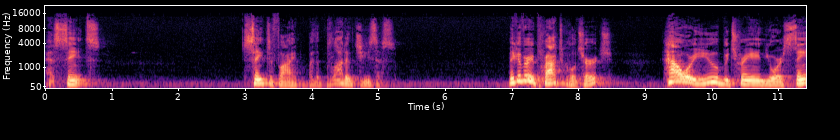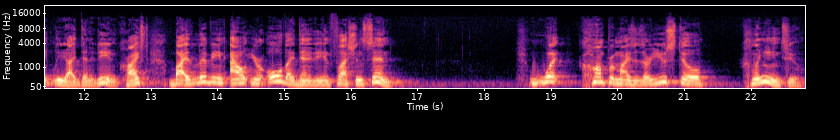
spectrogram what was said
as saints, sanctified by the blood of Jesus. Make a very practical church. How are you betraying your saintly identity in Christ? By living out your old identity in flesh and sin. What compromises are you still clinging to?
